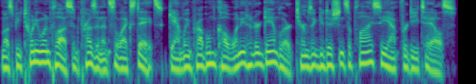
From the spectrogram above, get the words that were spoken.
Must be 21 plus and present in select states. Gambling problem? Call 1 800 Gambler. Terms and conditions apply. See app for details.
